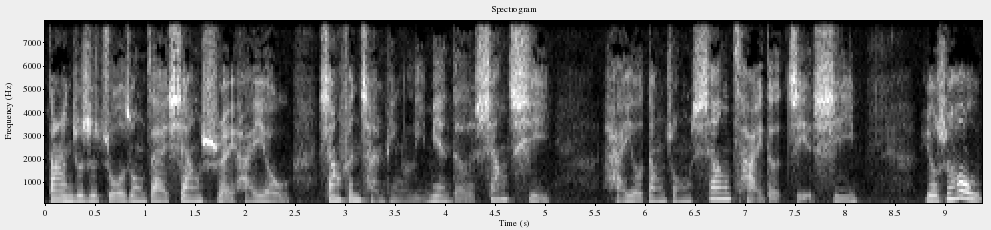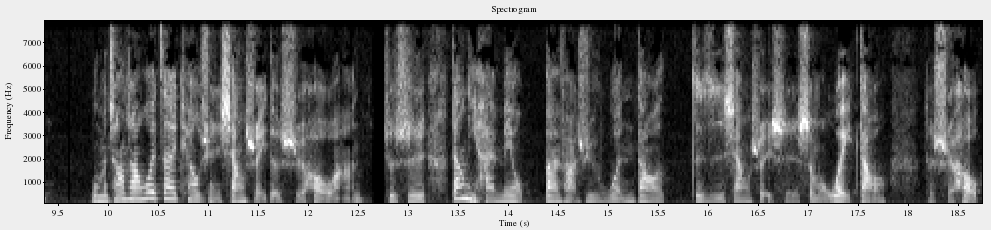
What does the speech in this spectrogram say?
当然就是着重在香水还有香氛产品里面的香气，还有当中香材的解析。有时候我们常常会在挑选香水的时候啊，就是当你还没有办法去闻到这支香水是什么味道的时候。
